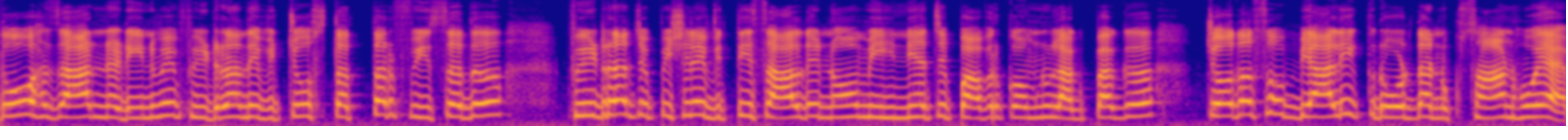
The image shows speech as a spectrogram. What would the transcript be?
2099 ਫੀਡਰਾਂ ਦੇ ਵਿੱਚੋਂ 77% ਫੀਡਰਾਂ 'ਚ ਪਿਛਲੇ ਵਿੱਤੀ ਸਾਲ ਦੇ 9 ਮਹੀਨਿਆਂ 'ਚ ਪਾਵਰਕਾਮ ਨੂੰ ਲਗਭਗ 1442 ਕਰੋੜ ਦਾ ਨੁਕਸਾਨ ਹੋਇਆ ਹੈ।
